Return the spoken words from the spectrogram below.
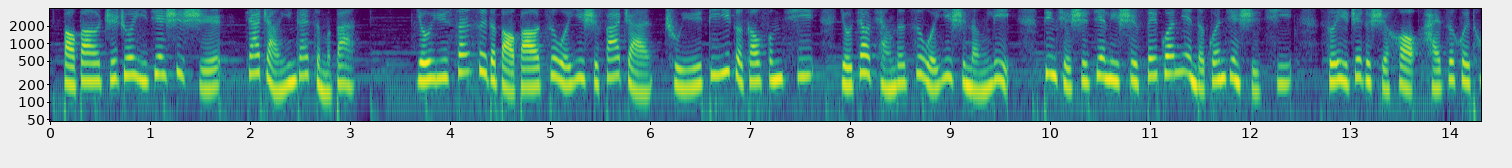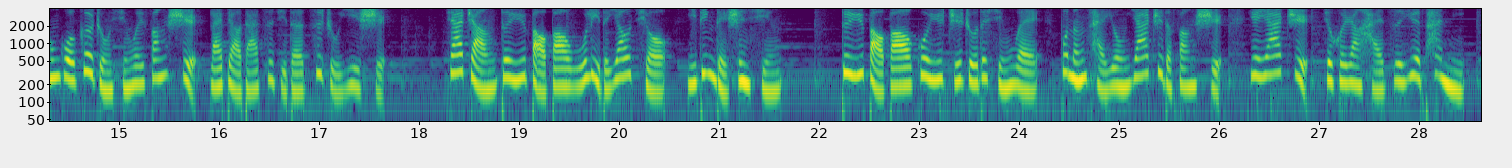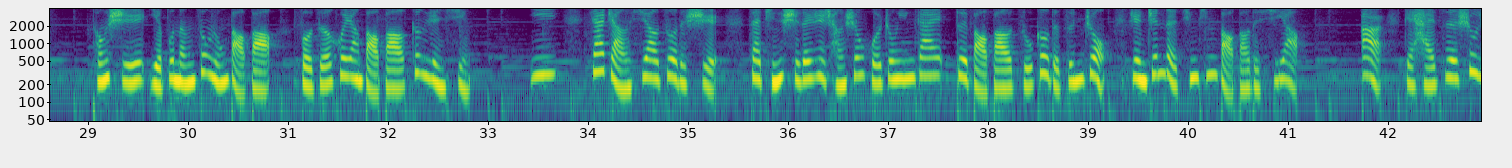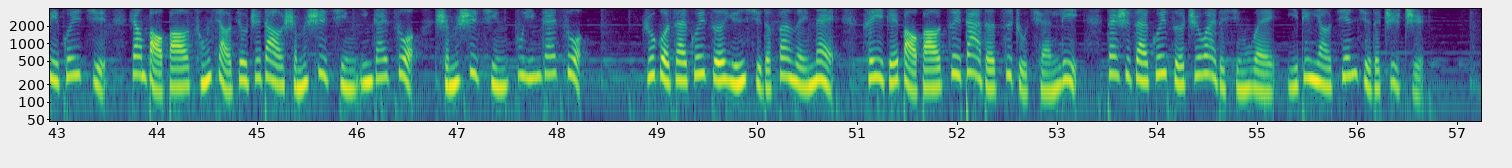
宝宝执着一件事时，家长应该怎么办？由于三岁的宝宝自我意识发展处于第一个高峰期，有较强的自我意识能力，并且是建立是非观念的关键时期，所以这个时候孩子会通过各种行为方式来表达自己的自主意识。家长对于宝宝无理的要求一定得慎行。对于宝宝过于执着的行为，不能采用压制的方式，越压制就会让孩子越叛逆。同时，也不能纵容宝宝，否则会让宝宝更任性。一、家长需要做的是，在平时的日常生活中，应该对宝宝足够的尊重，认真的倾听宝宝的需要。二、给孩子树立规矩，让宝宝从小就知道什么事情应该做，什么事情不应该做。如果在规则允许的范围内，可以给宝宝最大的自主权利，但是在规则之外的行为，一定要坚决的制止。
